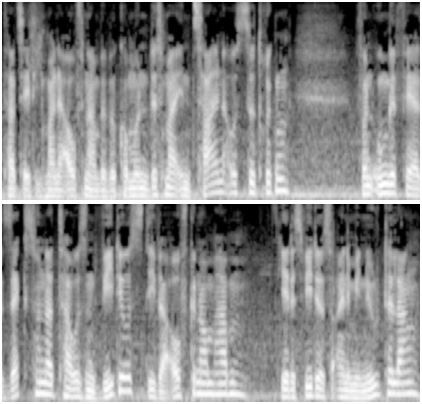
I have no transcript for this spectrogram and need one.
tatsächlich mal eine Aufnahme bekommen. Und das mal in Zahlen auszudrücken, von ungefähr 600.000 Videos, die wir aufgenommen haben. Jedes Video ist eine Minute lang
